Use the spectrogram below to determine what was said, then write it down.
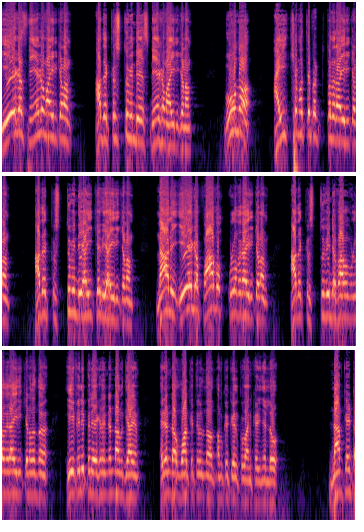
ഏക സ്നേഹമായിരിക്കണം. അത് ക്രിസ്തുവിന്റെ സ്നേഹമായിരിക്കണം. മൂന്ന് ഐക്യമത്യപ്പെട്ടവരായിരിക്കണം. അത് ക്രിസ്തുവിന്റെ ഐക്യതയായിരിക്കണം. നാല് ഏക ഭാവം ഉള്ളവരായിരിക്കണം. അത് ക്രിസ്തുവിന്റെ ഭാവമുള്ളവരായിരിക്കണമെന്ന് ഈ ഫിലിപ്പ് ലേഖനം രണ്ടാം അധ്യായം രണ്ടാം വാക്യത്തിൽ നിന്ന് നമുക്ക് കേൾക്കുവാൻ കഴിഞ്ഞല്ലോ. നാം കേട്ട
